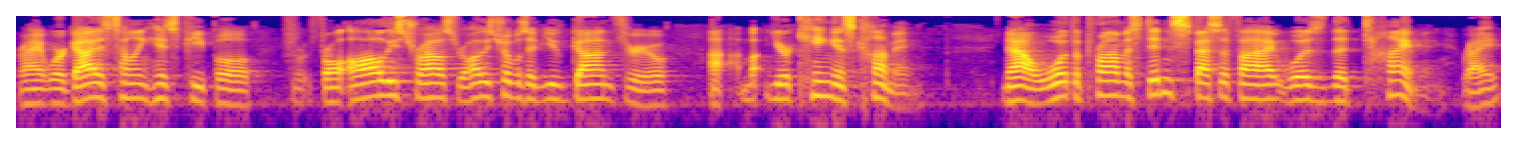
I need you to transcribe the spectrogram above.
right? Where God is telling his people, for, for all these trials, for all these troubles that you've gone through, uh, your king is coming. Now, what the promise didn't specify was the timing, right?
